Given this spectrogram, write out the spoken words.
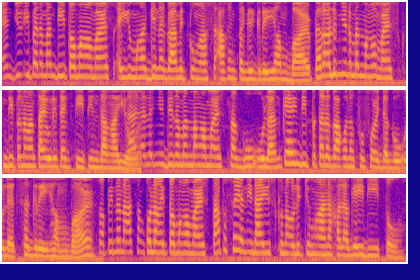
And yung iba naman dito mga Mars ay yung mga ginagamit ko nga sa aking pag-graham bar. Pero alam nyo naman mga Mars, hindi pa naman tayo ulit nagtitinda ngayon. Dahil alam nyo din naman mga Mars, nag-uulan. Kaya hindi pa talaga ako nagpo-for the go ulit sa graham bar. So pinunasan ko lang ito mga Mars. Tapos ayan, inayos ko na ulit yung mga nakalagay dito.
